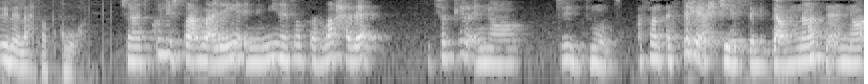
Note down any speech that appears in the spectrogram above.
إلى لحظة قوة. كانت كلش صعبة علي إن مينا توصل مرحلة تفكر إنه تريد تموت. أصلا أستحي أحكي هسه قدام الناس لأنه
